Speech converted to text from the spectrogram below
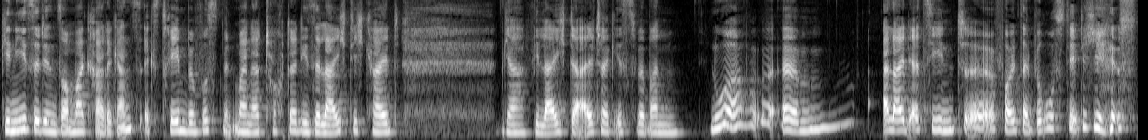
genieße den Sommer gerade ganz extrem bewusst mit meiner Tochter, diese Leichtigkeit, ja, wie leicht der Alltag ist, wenn man nur ähm, alleinerziehend äh, Vollzeit berufstätig ist,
